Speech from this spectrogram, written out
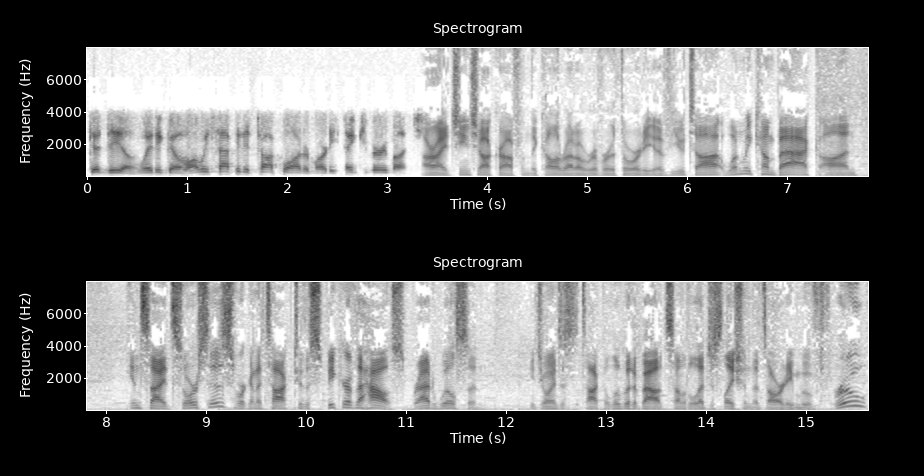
Good deal. Way to go. Always happy to talk water, Marty. Thank you very much. All right. Gene Shawcroft from the Colorado River Authority of Utah. When we come back on Inside Sources. We're going to talk to the Speaker of the House, Brad Wilson. He joins us to talk a little bit about some of the legislation that's already moved through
